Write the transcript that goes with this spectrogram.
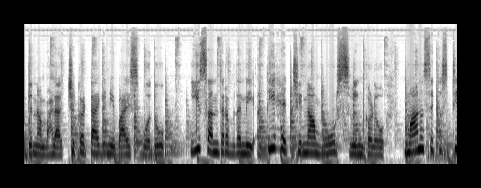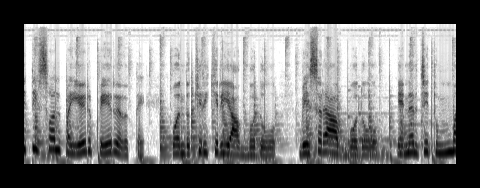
ಇದನ್ನು ಬಹಳ ಅಚ್ಚುಕಟ್ಟಾಗಿ ನಿಭಾಯಿಸಬಹುದು ಈ ಸಂದರ್ಭದಲ್ಲಿ ಅತಿ ಹೆಚ್ಚಿನ ಮೂಡ್ ಸ್ವಿಂಗ್ಗಳು ಮಾನಸಿಕ ಸ್ಥಿತಿ ಸ್ವಲ್ಪ ಏರುಪೇರು ಇರುತ್ತೆ ಒಂದು ಕಿರಿಕಿರಿ ಆಗ್ಬೋದು, ಬೇಸರ ಆಗ್ಬೋದು ಎನರ್ಜಿ ತುಂಬಾ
